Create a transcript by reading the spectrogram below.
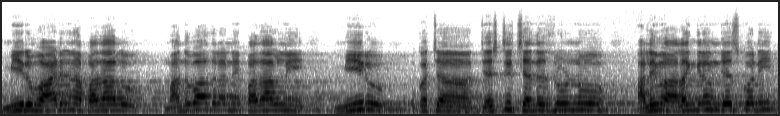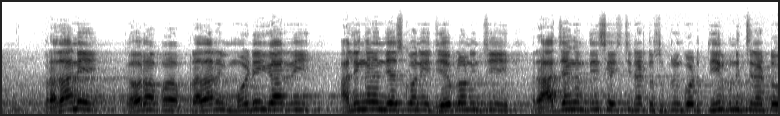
మీరు వాడిన పదాలు మనువాదులు అనే పదాలని మీరు ఒక చ- జస్టిస్ చంద్రచూడ్ను అలి అలంకనం చేసుకొని ప్రధాని గౌరవ ప్ర- ప్రధాని మోడీ గారిని అలింగనం చేసుకొని జేబులో నుంచి రాజ్యాంగం తీసుకొచ్చినట్టు సుప్రీంకోర్టు తీర్పునిచ్చినట్టు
